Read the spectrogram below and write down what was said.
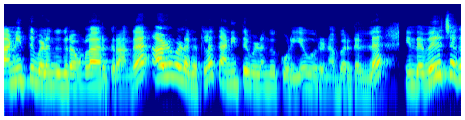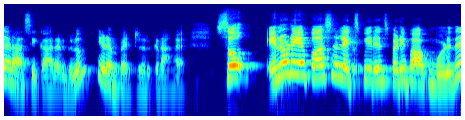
தனித்து விளங்குகிறவங்களா இருக்கிறாங்க. அலுவலகத்துல தனித்து விளங்கக்கூடிய ஒரு நபர்கள்ல இந்த விருச்சக ராசிக்காரர்களும் இடம்பெற்றிருக்கிறாங்க. ஸோ என்னுடைய பர்சனல் எக்ஸ்பீரியன்ஸ் படி பார்க்கும் பொழுது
